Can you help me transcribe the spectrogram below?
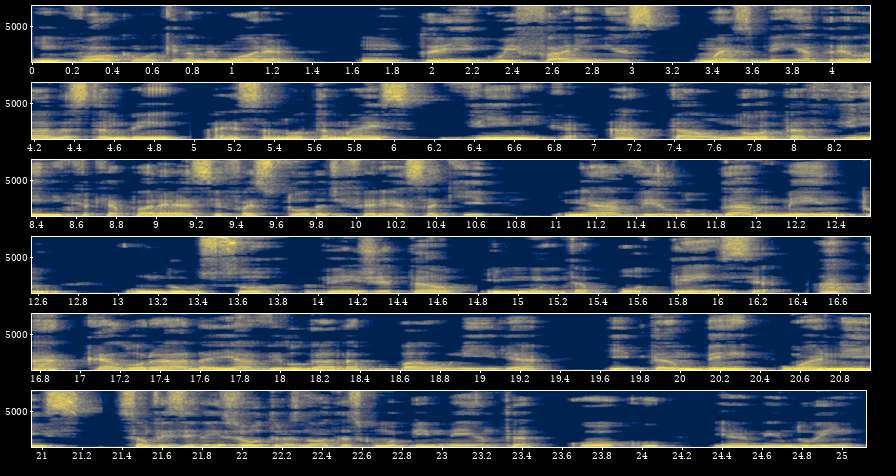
Invocam aqui na memória um trigo e farinhas, mas bem atreladas também a essa nota mais vínica. A tal nota vínica que aparece faz toda a diferença aqui em aveludamento, um dulçor vegetal e muita potência, a acalorada e aveludada baunilha e também o anis. São visíveis outras notas como pimenta, coco e amendoim,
